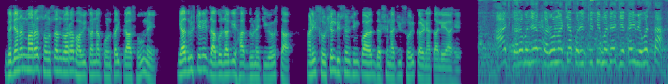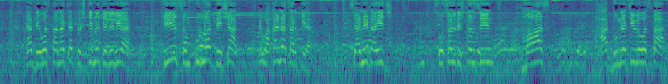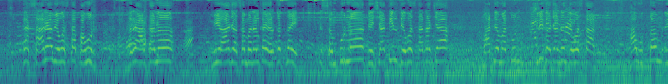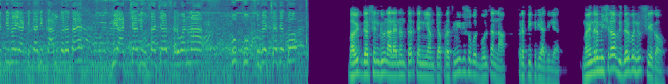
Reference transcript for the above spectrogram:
गजानन महाराज संस्थांद्वारा भाविकांना कोणताही त्रास होऊ नये या दृष्टीने जागोजागी हात धुण्याची व्यवस्था आणि सोशल डिस्टन्सिंग पाळत दर्शनाची सोय करण्यात आली आहे. आज खरं म्हणजे करोनाच्या परिस्थितीमध्ये जे काही व्यवस्था त्या देवस्थानाच्या ट्रस्टीनं केलेली आहे ही संपूर्ण देशात हे वाखाणण्यासारखी आहे. सॅनिटाईज सोशल डिस्टन्सिंग मास्क हात धुण्याची व्यवस्था या साऱ्या व्यवस्था पाहून खऱ्या अर्थानं मी आज असं म्हणायला काही हरकत नाही की संपूर्ण देशातील देवस्थानाच्या माध्यमातून श्री गजानन देवस्थान हा उत्तम रीतीनं या ठिकाणी काम करत आहे. मी आजच्या दिवसाच्या सर्वांना खूप खूप शुभेच्छा देतो. भाविक दर्शन घेऊन आल्यानंतर त्यांनी आमच्या प्रतिनिधीसोबत बोलताना प्रतिक्रिया दिल्यात. महेंद्र मिश्रा विदर्भ न्यूज शेगाव.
